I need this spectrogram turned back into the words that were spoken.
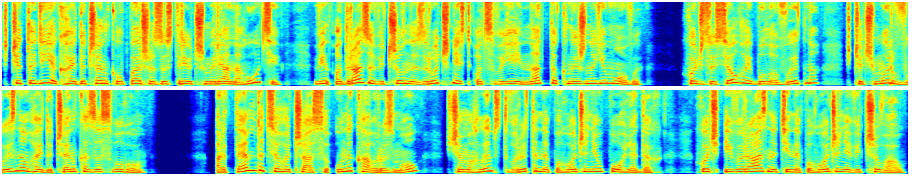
Ще тоді, як Гайдученко вперше зустрів чмиря на гуті, він одразу відчув незручність від своєї надто книжної мови, хоч з усього й було видно, що чмир визнав Гайдученка за свого. Артем до цього часу уникав розмов, що могли б створити непогодження в поглядах, хоч і виразно ті непогодження відчував.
